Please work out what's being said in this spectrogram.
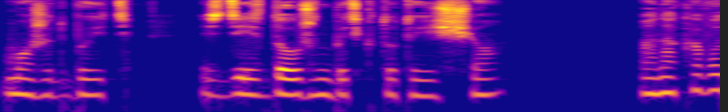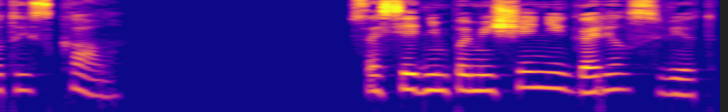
Может быть, здесь должен быть кто-то еще? Она кого-то искала. В соседнем помещении горел свет.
